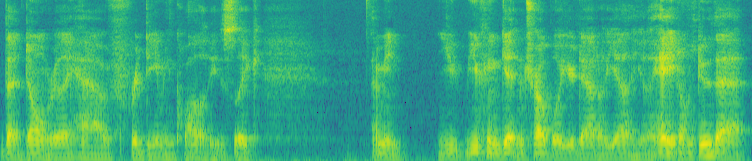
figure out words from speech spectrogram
that don't really have redeeming qualities. Like, I mean, you you can get in trouble. Your dad will yell at you like, "Hey, don't do that,"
